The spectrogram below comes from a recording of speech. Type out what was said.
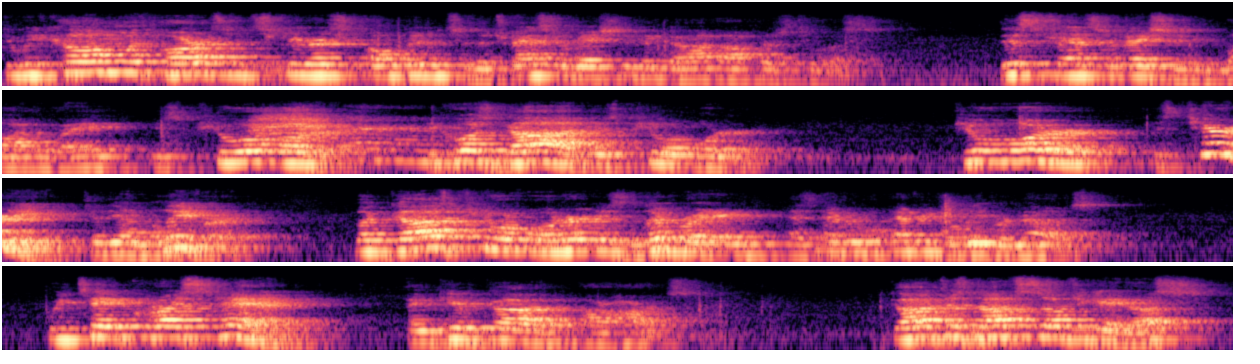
Do we come with hearts and spirits open to the transformation that God offers to us? This transformation, by the way, is pure order, because God is pure order. Pure order is tyranny to the unbeliever, but God's pure order is liberating, as every, every believer knows. We take Christ's hand and give God our hearts. God does not subjugate us.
